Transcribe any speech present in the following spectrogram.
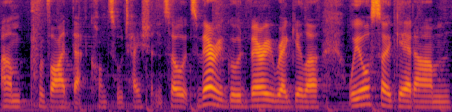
um, provide that consultation. So it's very good, very regular. We also get um,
